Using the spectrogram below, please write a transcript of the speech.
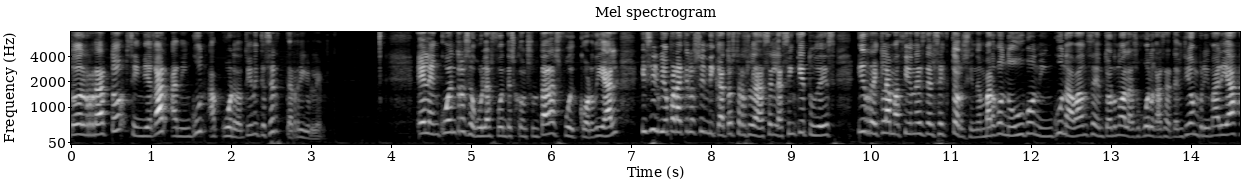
todo el rato sin llegar a ningún acuerdo. Tiene que ser terrible. El encuentro, según las fuentes consultadas, fue cordial y sirvió para que los sindicatos trasladasen las inquietudes y reclamaciones del sector. Sin embargo, no hubo ningún avance en torno a las huelgas de atención primaria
